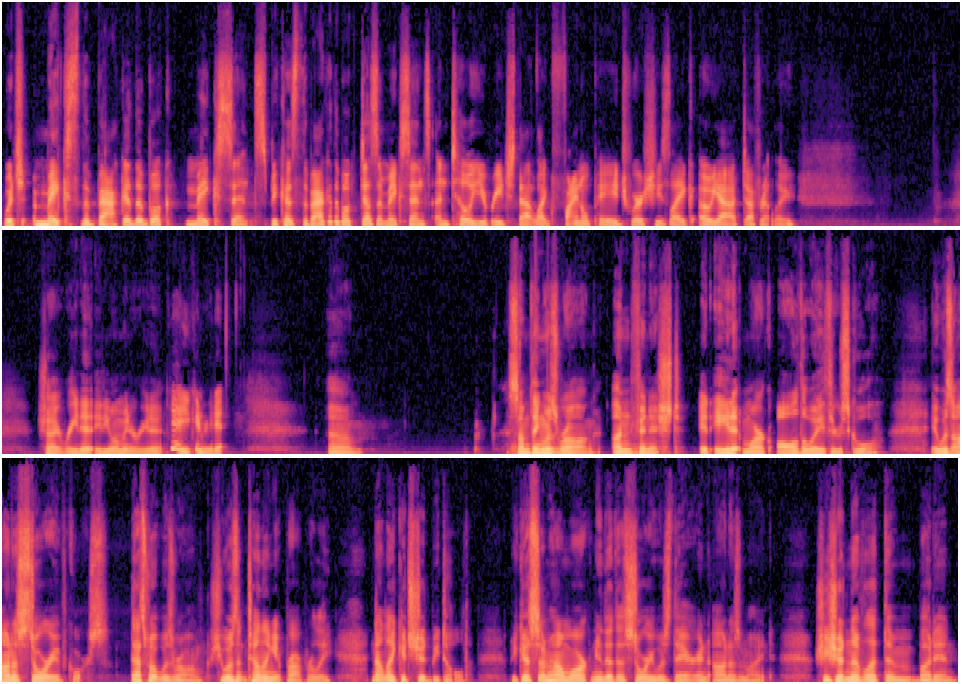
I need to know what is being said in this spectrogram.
Which makes the back of the book make sense because the back of the book doesn't make sense until you reach that like final page where she's like, "Oh yeah, definitely." should I read it? Do you want me to read it? Yeah, you can read it. Um, something was wrong, unfinished. It ate at Mark all the way through school. It was Anna's story, of course. That's what was wrong. She wasn't telling it properly, not like it should be told, because somehow Mark knew that the story was there in Anna's mind. She shouldn't have let them butt in.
